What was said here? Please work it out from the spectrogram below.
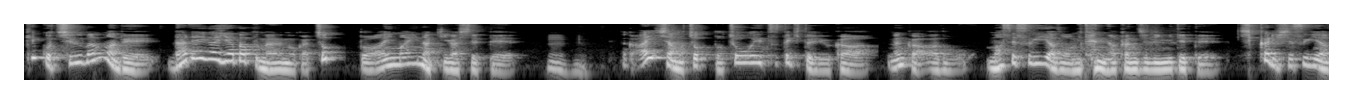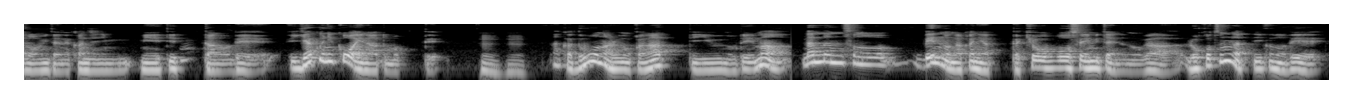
結構中盤まで誰がやばくなるのかちょっと曖昧な気がしてて、うん。なんか愛車もちょっと超越的というか、なんかあの、ませすぎやぞみたいな感じで見てて、しっかりしすぎやぞみたいな感じに見えてたので、逆に怖いなと思って、うん。うん。なんかどうなるのかなっていうので、まあ、だんだんその、弁の中にあった凶暴性みたいなのが露骨になっていくので、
